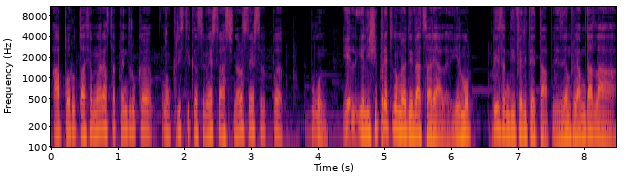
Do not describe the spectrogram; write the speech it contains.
A apărut asemănarea asta pentru că nu, Cristi când se gândește la scenariu, se gândește pe bun. El, el e și prietenul meu din viața reală. El m-a prins în diferite etape. De exemplu, i-am dat la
